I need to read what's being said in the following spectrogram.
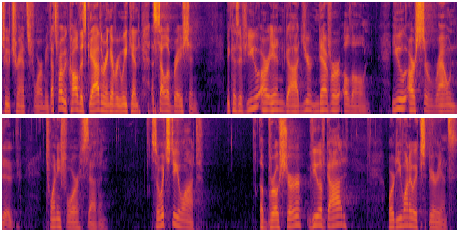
to transform me. That's why we call this gathering every weekend a celebration. Because if you are in God, you're never alone. You are surrounded 24 7. So, which do you want? A brochure view of God? Or do you want to experience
